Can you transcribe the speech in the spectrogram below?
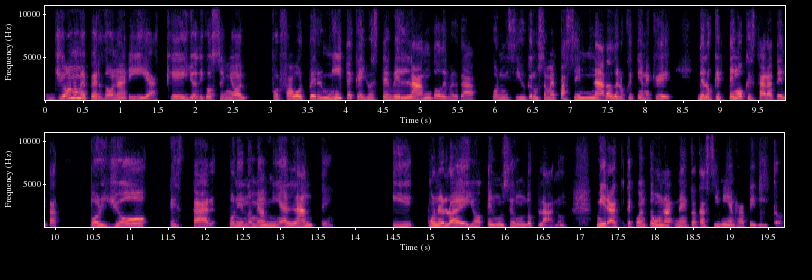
yo no me perdonaría que yo digo, Señor, por favor, permite que yo esté velando de verdad por mis hijos, que no se me pase nada de lo que tiene que, de lo que tengo que estar atenta, por yo estar poniéndome a mí adelante y ponerlo a ellos en un segundo plano. Mira, te cuento una anécdota así bien rapidito.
